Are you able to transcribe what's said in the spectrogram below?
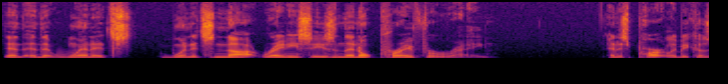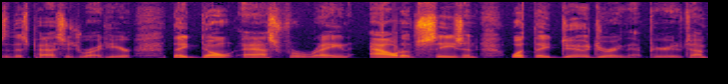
and, and that when it's when it's not rainy season, they don't pray for rain. And it's partly because of this passage right here. They don't ask for rain out of season. What they do during that period of time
